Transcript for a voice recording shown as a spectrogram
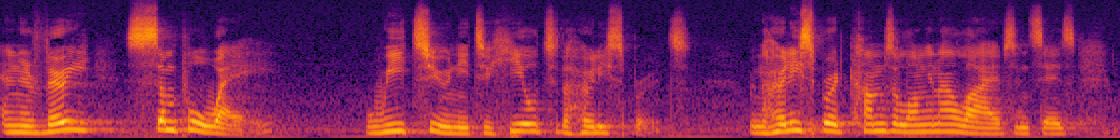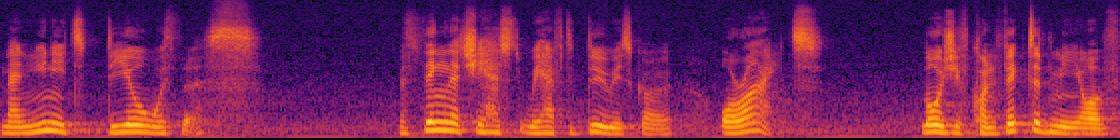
And in a very simple way, we too need to yield to the Holy Spirit. When the Holy Spirit comes along in our lives and says, Man, you need to deal with this, the thing that she has to, we have to do is go, All right, Lord, you've convicted me of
